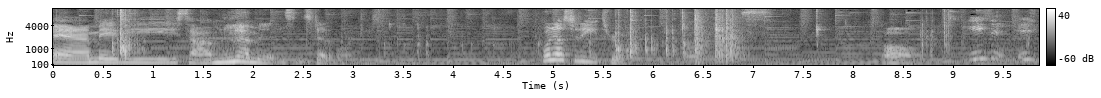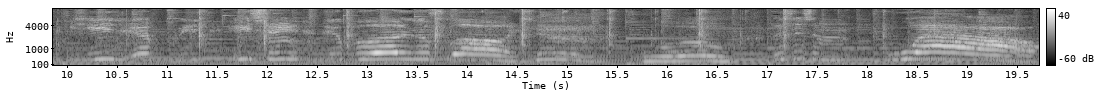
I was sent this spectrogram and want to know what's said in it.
And maybe some lemons instead of oranges. What else did he eat through? Oh. He's he's he's he's saying he blood the fly. Yeah. Whoa! This is am- wow!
